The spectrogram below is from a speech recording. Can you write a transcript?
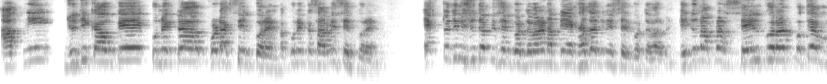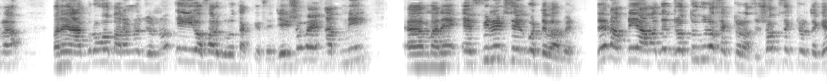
আপনি যদি কাউকে কোন একটা প্রোডাক্ট সেল করেন বা কোন একটা সার্ভিস সেল করেন, একটা জিনিস যদি আপনি সেল করতে পারেন, আপনি এক হাজার জিনিস সেল করতে পারবেন। এই জন্য আপনার সেল করার প্রতি আমরা মানে আগ্রহ বাড়ানোর জন্য এই অফারগুলো থাকতেছে। যেই সময় আপনি মানে অ্যাফিলিয়েট সেল করতে পারবেন। দেন আপনি আমাদের যতগুলো সেক্টর আছে, সব সেক্টর থেকে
